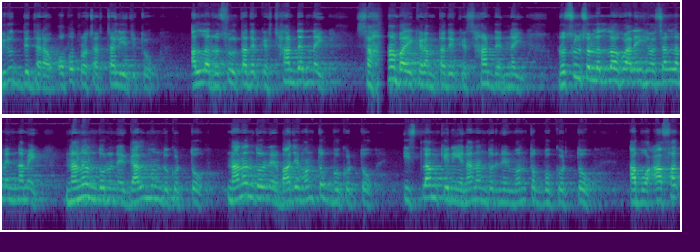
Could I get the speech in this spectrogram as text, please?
বিরুদ্ধে যারা অপপ্রচার চালিয়ে যেত আল্লাহ রসুল তাদেরকে ছাড় দেন নাই। সাহাবাই কেরাম তাদেরকে ছাড় দেন নাই। রসুল সাল্লাহ আলহি আসাল্লামের নামে নানান ধরনের গালমন্দ করত, নানান ধরনের বাজে মন্তব্য করত, ইসলামকে নিয়ে নানান ধরনের মন্তব্য করত। আবু আফাক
